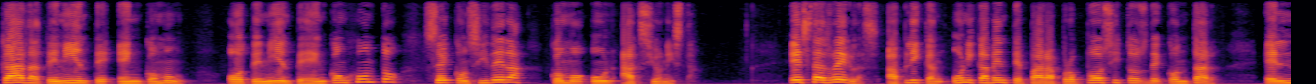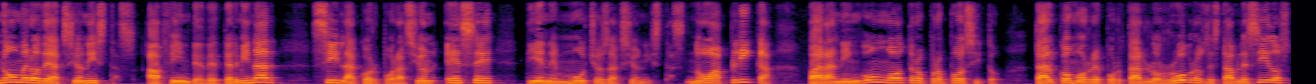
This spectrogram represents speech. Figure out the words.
cada teniente en común o teniente en conjunto se considera como un accionista. Estas reglas aplican únicamente para propósitos de contar el número de accionistas a fin de determinar si la corporación S tiene muchos accionistas. No aplica para ningún otro propósito, tal como reportar los rubros establecidos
